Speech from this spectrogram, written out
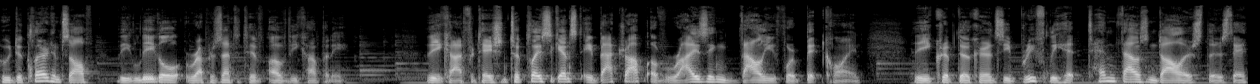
who declared himself the legal representative of the company. The confrontation took place against a backdrop of rising value for Bitcoin. The cryptocurrency briefly hit $10,000 Thursday,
